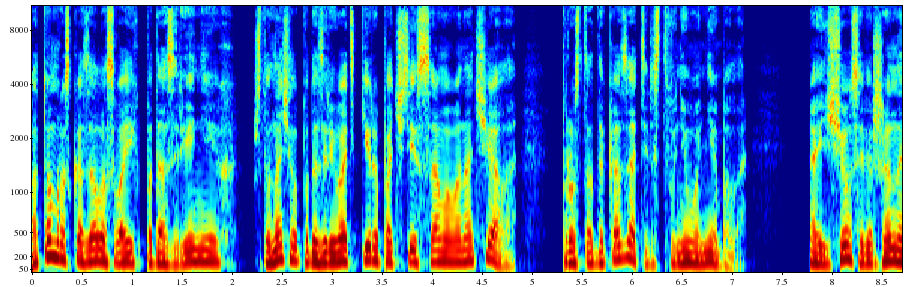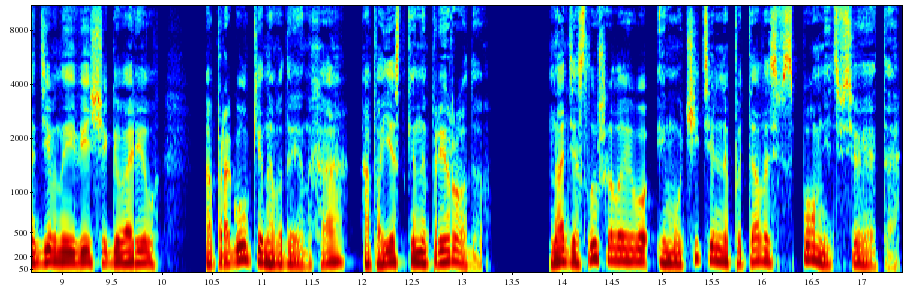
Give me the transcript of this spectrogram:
Потом рассказал о своих подозрениях, что начал подозревать Кира почти с самого начала, просто доказательств у него не было. А еще совершенно дивные вещи говорил о прогулке на ВДНХ, о поездке на природу. Надя слушала его и мучительно пыталась вспомнить все это.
